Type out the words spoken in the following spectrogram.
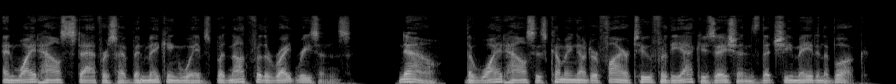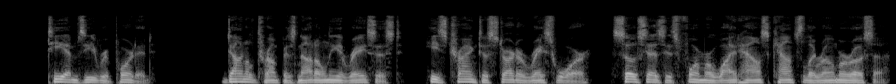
and White House staffers have been making waves but not for the right reasons. Now, the White House is coming under fire too for the accusations that she made in the book. TMZ reported. Donald Trump is not only a racist, he's trying to start a race war, so says his former White House counselor Omarosa,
